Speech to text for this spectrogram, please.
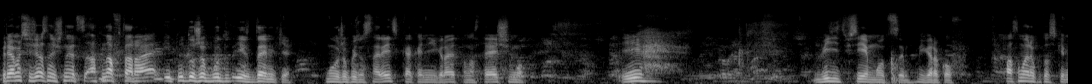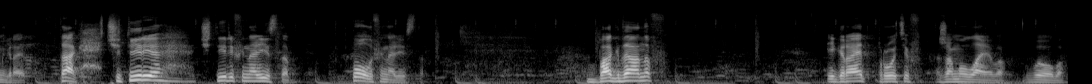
Прямо сейчас начинается одна вторая, и тут уже будут их демки. Мы уже будем смотреть, как они играют по-настоящему. И видеть все эмоции игроков. Посмотрим, кто с кем играет. Так, четыре, четыре финалиста, полуфиналиста. Богданов играет против Жамулаева, вы оба.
